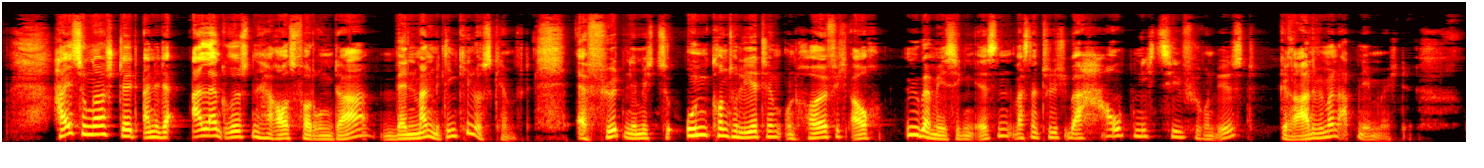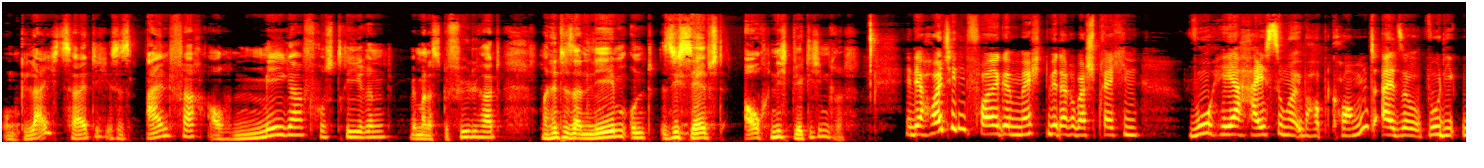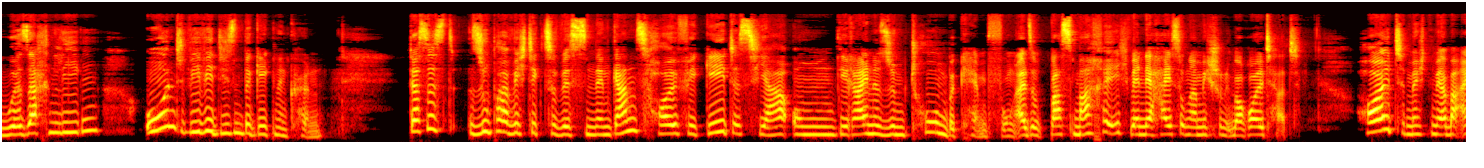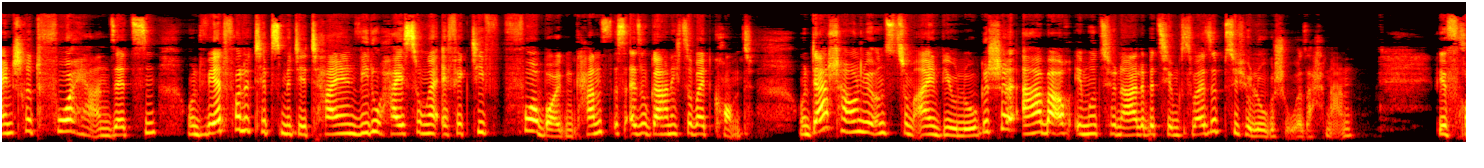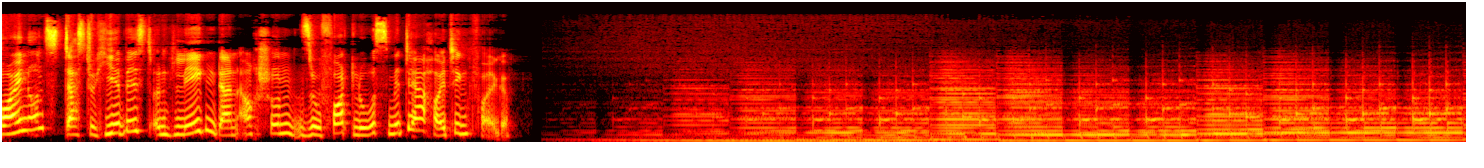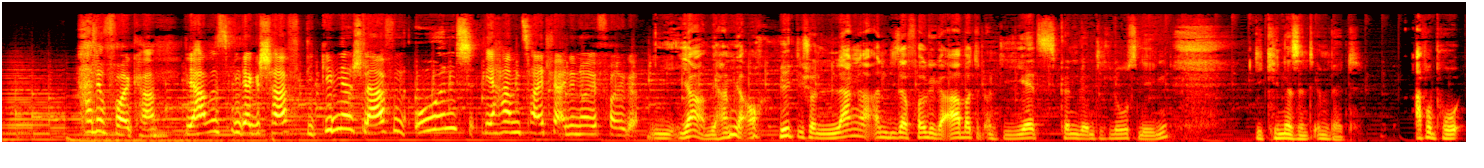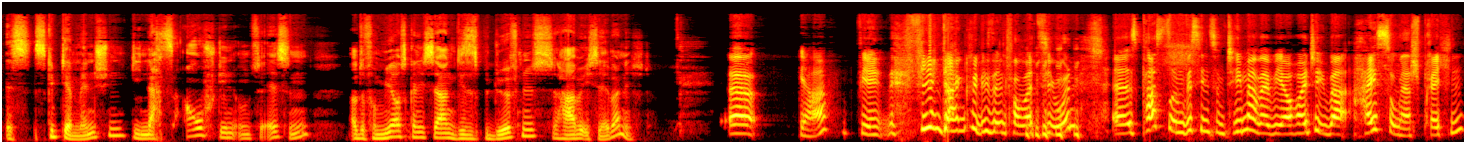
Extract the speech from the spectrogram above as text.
Heißhunger stellt eine der allergrößten Herausforderungen dar, wenn man mit den Kilos kämpft. Er führt nämlich zu unkontrolliertem und häufig auch übermäßigen Essen, was natürlich überhaupt nicht zielführend ist, gerade wenn man abnehmen möchte. Und gleichzeitig ist es einfach auch mega frustrierend, wenn man das Gefühl hat, man hätte sein Leben und sich selbst auch nicht wirklich im Griff. In der heutigen Folge möchten wir darüber sprechen, woher Heißhunger überhaupt kommt, also wo die Ursachen liegen und wie wir diesen begegnen können. Das ist super wichtig zu wissen, denn ganz häufig geht es ja um die reine Symptombekämpfung. Also was mache ich, wenn der Heißhunger mich schon überrollt hat? Heute möchten wir aber einen Schritt vorher ansetzen und wertvolle Tipps mit dir teilen, wie du Heißhunger effektiv vorbeugen kannst, es also gar nicht so weit kommt. Und da schauen wir uns zum einen biologische, aber auch emotionale bzw. psychologische Ursachen an. Wir freuen uns, dass du hier bist und legen dann auch schon sofort los mit der heutigen Folge. Hallo Volker, wir haben es wieder geschafft. Die Kinder schlafen und wir haben Zeit für eine neue Folge. Ja, wir haben ja auch wirklich schon lange an dieser Folge gearbeitet und jetzt können wir endlich loslegen. Die Kinder sind im Bett. Apropos, es, es gibt ja Menschen, die nachts aufstehen, um zu essen. Also von mir aus kann ich sagen, dieses Bedürfnis habe ich selber nicht. Äh, ja, vielen, vielen Dank für diese Information. Äh, es passt so ein bisschen zum Thema, weil wir ja heute über Heißhunger sprechen.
